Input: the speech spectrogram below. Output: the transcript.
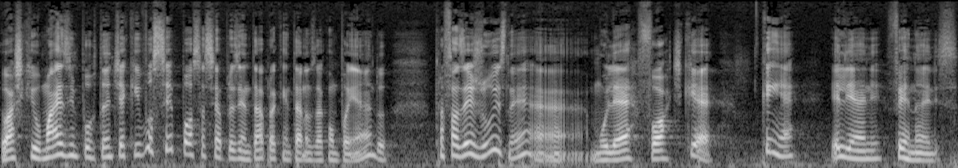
eu acho que o mais importante é que você possa se apresentar para quem está nos acompanhando, para fazer jus né, a mulher forte que é. Quem é Eliane Fernandes,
